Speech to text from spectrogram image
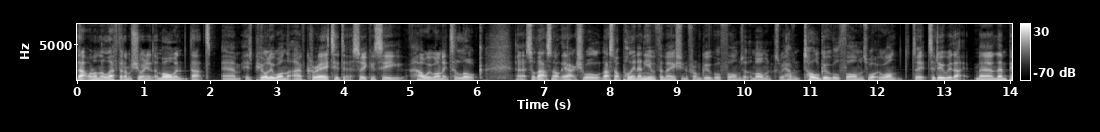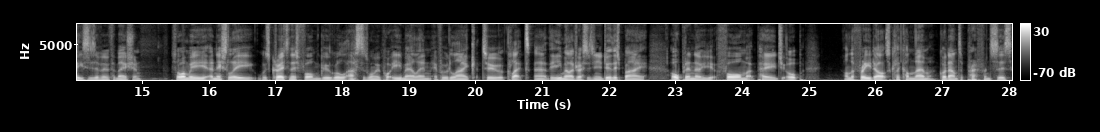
That one on the left that I'm showing you at the moment, that um, is purely one that I've created so you can see how we want it to look. Uh, so that's not the actual, that's not pulling any information from Google Forms at the moment because we haven't told Google Forms what we want it to do with that, um, them pieces of information. So when we initially was creating this form, Google asked us when we put email in if we would like to collect uh, the email addresses. And you do this by opening the form page up, on the three dots, click on them, go down to preferences,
